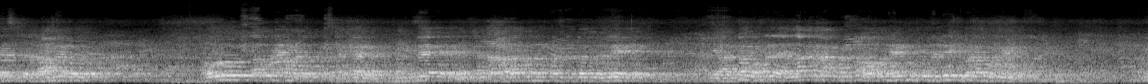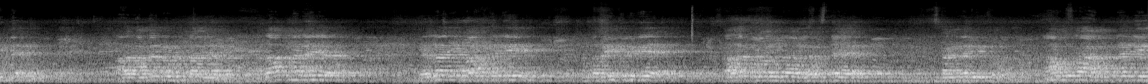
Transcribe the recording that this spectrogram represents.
ಎಸ್ ರಾಮೇಗೌಡರು ಅವರು ಸ್ಥಾಪನೆ ಮಾಡಿದ ಸಂಘ ಇದು. ಹಿಂದೆ ಎಲ್ಲ ಬರ ಬಂದಂಥ ಸಂದರ್ಭದಲ್ಲಿ ಈ ಅಕ್ಕಪಕ್ಕದ ಎಲ್ಲ ಗ್ರಾಮಗಳು ಅವ್ರ ನೇತೃತ್ವದಲ್ಲಿ ಜೀವನ ಕೊಟ್ಟಿದ್ರು ಹಿಂದೆ ಆ ರಾಮೇಗೌಡ ಕಾಲದಲ್ಲಿ ಅದಾದ್ಮೇಲೆ ಎಲ್ಲ ಈ ಭಾಗದಲ್ಲಿ ನಮ್ಮ ರೈತರಿಗೆ ಸಾಲ ಕೊಡುವಂಥ ವ್ಯವಸ್ಥೆ ಸಂಘದಲ್ಲಿತ್ತು ನಾವು ಸಹ ಅದರಲ್ಲಿ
